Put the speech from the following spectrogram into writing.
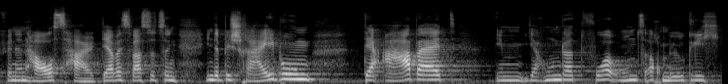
für einen Haushalt. Ja, aber es war sozusagen in der Beschreibung der Arbeit im Jahrhundert vor uns auch möglich,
